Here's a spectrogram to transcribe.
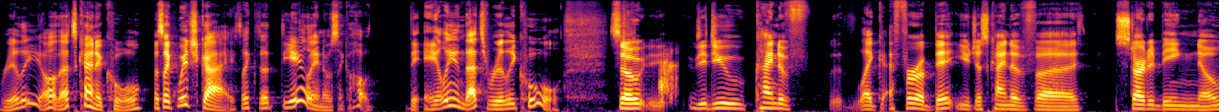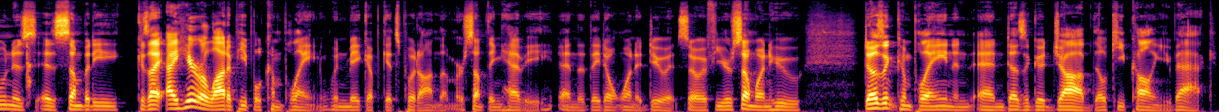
"Really? Oh, that's kind of cool." I was like, "Which guy?" It's like the the alien. I was like, "Oh, the alien? That's really cool." So, did you kind of like for a bit? You just kind of uh, started being known as as somebody because I, I hear a lot of people complain when makeup gets put on them or something heavy and that they don't want to do it. So if you're someone who doesn't complain and, and does a good job, they'll keep calling you back.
